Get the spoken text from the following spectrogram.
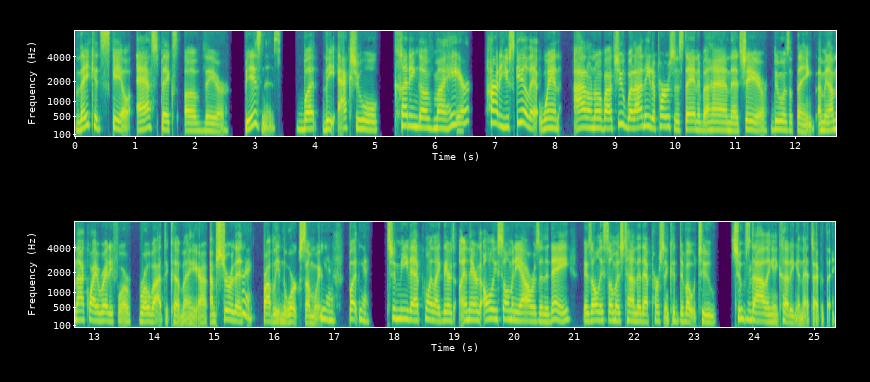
They could scale aspects of their business, but the actual cutting of my hair, how do you scale that when I don't know about you, but I need a person standing behind that chair doing some things. I mean, I'm not quite ready for a robot to cut my hair. I'm sure that's Right. probably in the works somewhere. Yeah. But Yeah. to me, that point, like there's, and there's only so many hours in the day. There's only so much time that that person could devote to, to Mhm. styling and cutting and that type of thing.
